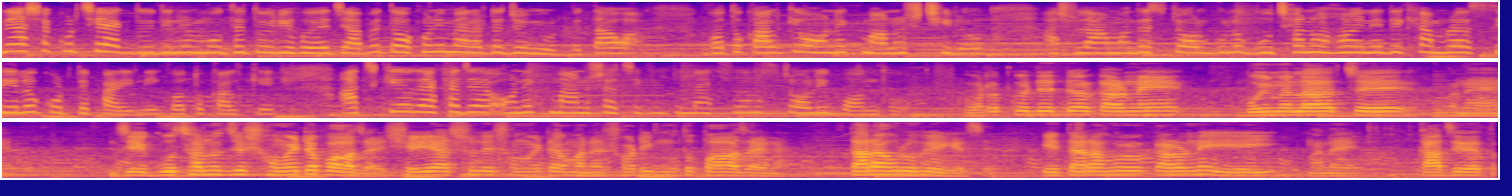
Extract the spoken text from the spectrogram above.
আমি আশা করছি এক দুই দিনের মধ্যে তৈরি হয়ে যাবে তখনই মেলাটা জমে উঠবে। তাও গতকালকে অনেক মানুষ ছিল আসলে আমাদের স্টলগুলো গুছানো হয়নি দেখে আমরা সেলও করতে পারিনি গতকালকে। আজকেও দেখা যায় অনেক মানুষ আছে কিন্তু ম্যাক্সিমাম স্টলই বন্ধ। হঠাৎ করে ডেট দেওয়ার কারণে বইমেলা হচ্ছে মানে যে গোছানোর যে সময়টা পাওয়া যায় সেই আসলে সময়টা মানে সঠিক মতো পাওয়া যায় না। তাড়াহুড়ো হয়ে গেছে। এই তাড়াহুড়োর কারণে এই মানে কাজের এত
